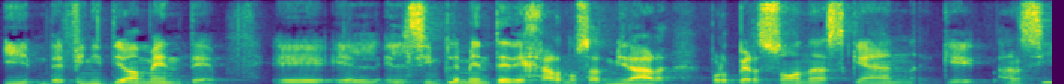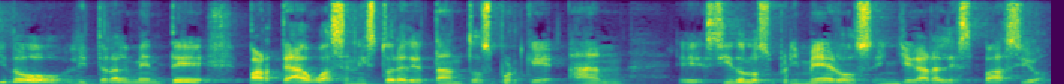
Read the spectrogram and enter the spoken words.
Y definitivamente eh, el, simplemente dejarnos admirar por personas que han, que han sido literalmente parteaguas en la historia de tantos porque han eh, sido los primeros en llegar al espacio,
